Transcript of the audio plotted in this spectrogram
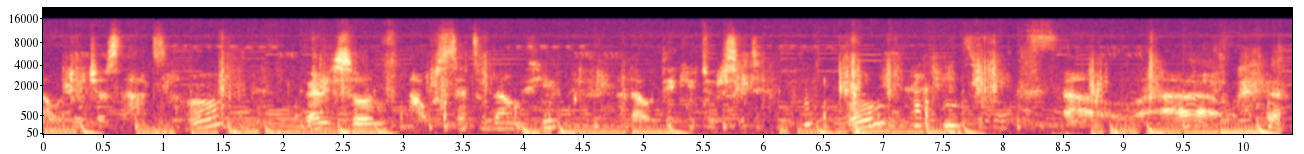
I will do just that. Huh? Very soon, I will settle down with you and I will take you to the city. Hmm? I can't wait. Oh, wow.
